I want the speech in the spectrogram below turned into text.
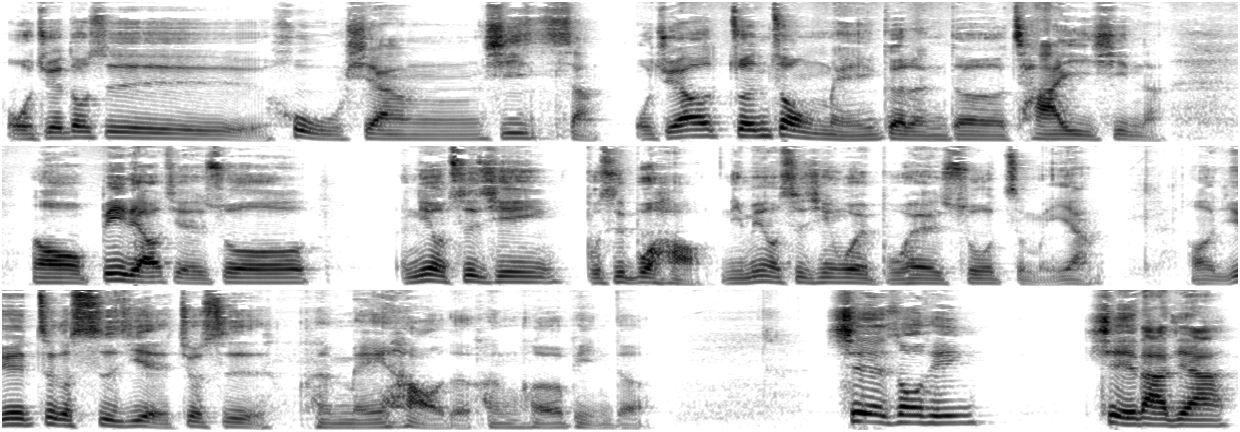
我觉得都是互相欣赏。我觉得要尊重每一个人的差异性啊，然后并了解说。你有刺青不是不好，你没有刺青我也不会说怎么样哦，因为这个世界就是很美好的、很和平的。谢谢收听，谢谢大家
